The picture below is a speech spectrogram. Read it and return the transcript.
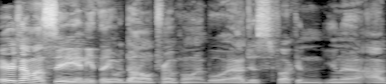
Every time I see anything with Donald Trump on it, boy, I just fucking, you know, I.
